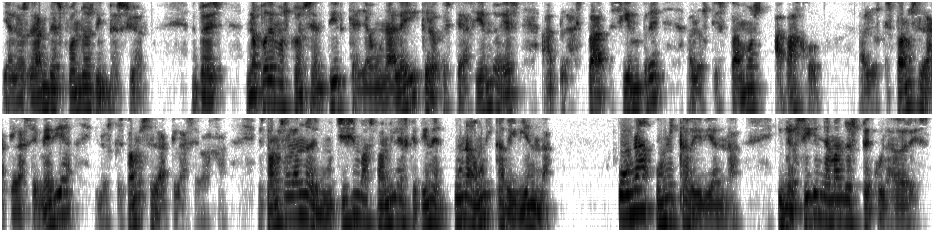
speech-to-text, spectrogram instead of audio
y a los grandes fondos de inversión. Entonces, no podemos consentir que haya una ley que lo que esté haciendo es aplastar siempre a los que estamos abajo, a los que estamos en la clase media y los que estamos en la clase baja. Estamos hablando de muchísimas familias que tienen una única vivienda, una única vivienda, y nos siguen llamando especuladores.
